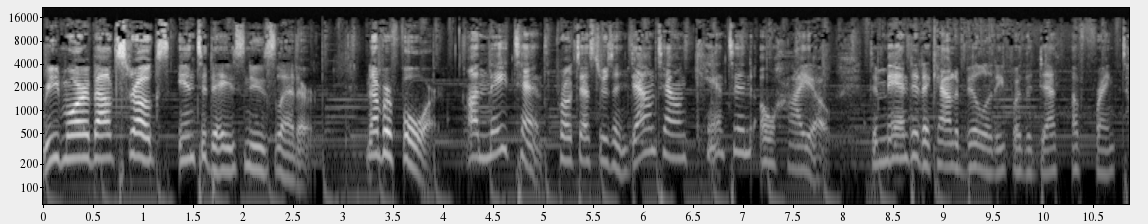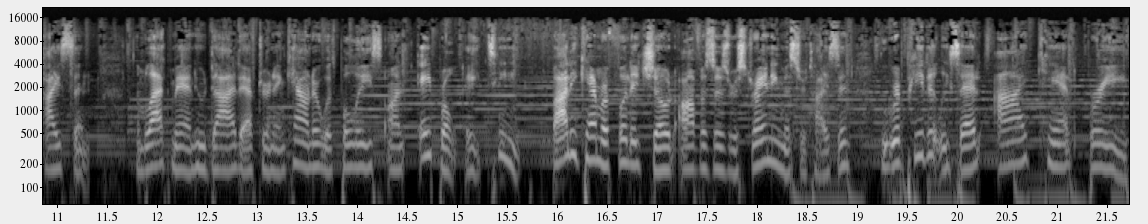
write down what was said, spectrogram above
Read more about strokes in today's newsletter. Number four, on May 10th, protesters in downtown Canton, Ohio, demanded accountability for the death of Frank Tyson, the black man who died after an encounter with police on April 18th. Body camera footage showed officers restraining Mr. Tyson, who repeatedly said, I can't breathe,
